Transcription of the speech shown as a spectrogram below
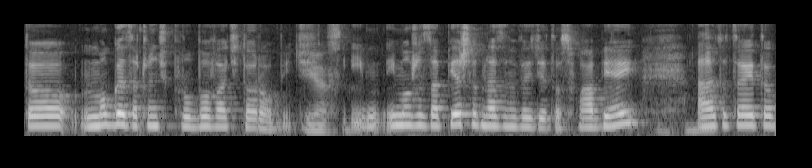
to mogę zacząć próbować to robić. I, I, może za pierwszym razem wyjdzie to słabiej, mhm. ale tutaj to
